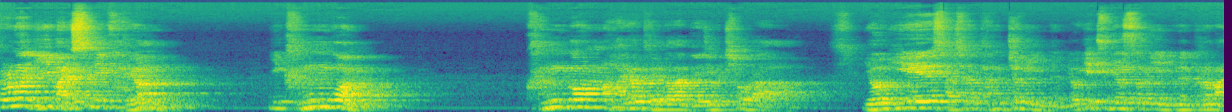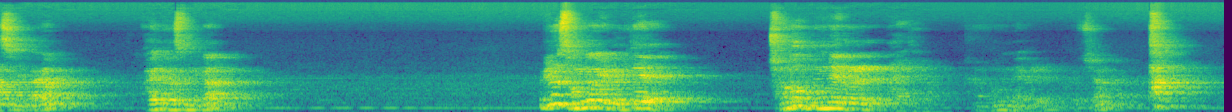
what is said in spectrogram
그러나 이 말씀이 과연 이 강권, 강권하여 데려다가 내 집을 채워라. 여기에 사실은 방점이 있는, 여기에 중요성이 있는 그런 말씀일까요? 과연 그렇습니까? 우리는 성경을 읽을 때 전후 문맥을 봐야 돼요. 그 문맥을. 그렇죠? 탁!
